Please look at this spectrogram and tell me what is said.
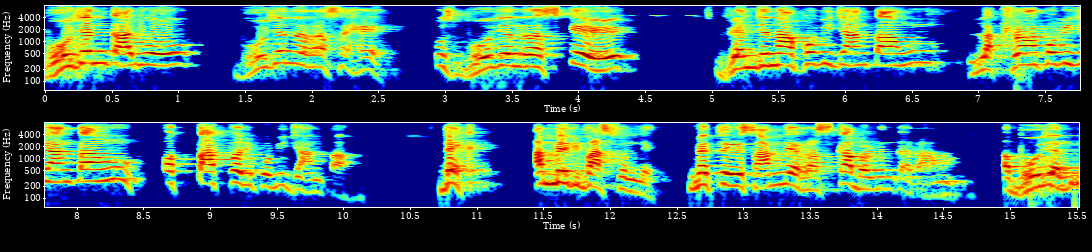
भोजन का जो भोजन रस है, उस भोजन रस के व्यंजना को भी जानता हूँ, लक्षणा को भी जानता हूँ और तात्पर्य को भी जानता हूँ। देख, अब मेरी बात सुन ले, मैं तेरे सामने रस का वर्णन कर रहा हूँ। अब भोजन,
